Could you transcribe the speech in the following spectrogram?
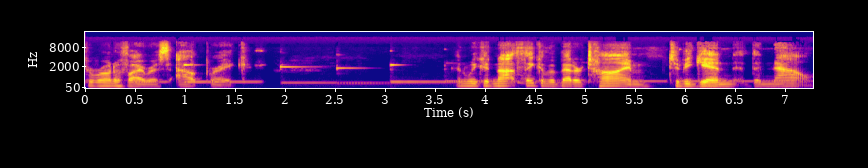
coronavirus outbreak and we could not think of a better time to begin than now,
